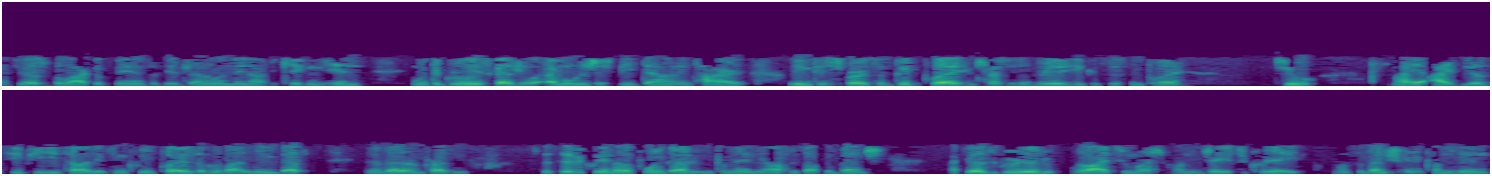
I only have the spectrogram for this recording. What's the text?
I feel as with the lack of fans that the adrenaline may not be kicking in, and with the grueling schedule, everyone is just beat down and tired, leading to spurts of good play and stretches of really inconsistent play. Two, my ideal TPE targets include players that provide wing depth and a veteran presence, specifically another point guard who can command the offense off the bench. I feel as if we really rely too much on the Jays to create once the bench unit comes in,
